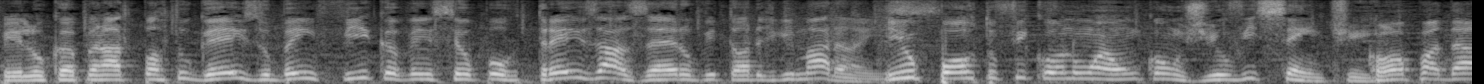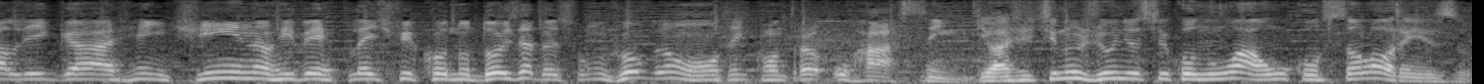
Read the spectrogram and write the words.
Pelo campeonato português, o Benfica venceu por 3 a 0 o Vitória de Guimarães. E o Porto ficou no 1 a 1 com o Gil Vicente. Copa da Liga Argentina, o River Plate ficou no 2 a 2 Foi um jogão ontem contra o Racing. E o Argentino Júnior ficou no 1 a 1 com o São Lourenço.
